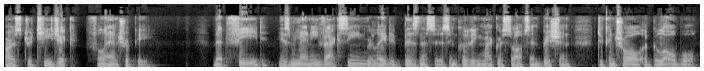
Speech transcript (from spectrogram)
are a strategic philanthropy that feed his many vaccine related businesses, including Microsoft's ambition to control a global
